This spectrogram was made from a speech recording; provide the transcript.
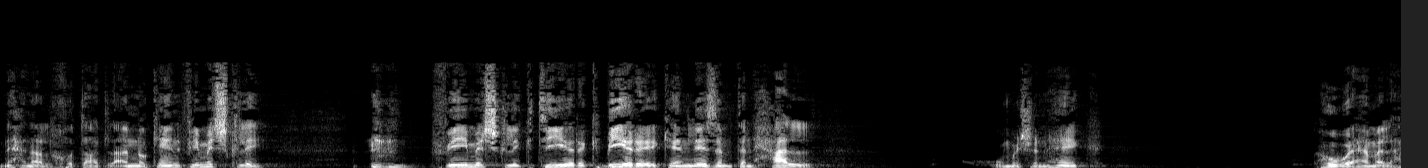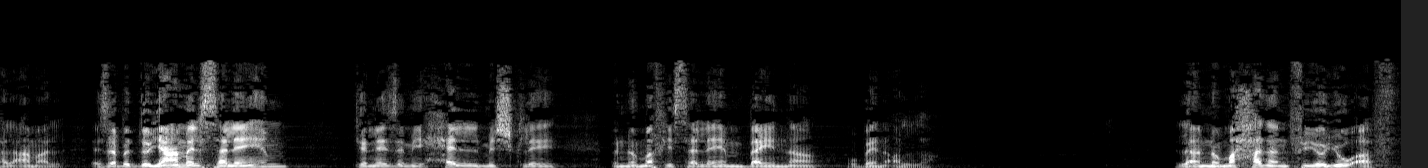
نحن الخطاة لأنه كان في مشكلة. في مشكلة كتير كبيرة كان لازم تنحل. ومشان هيك هو عمل هالعمل. إذا بده يعمل سلام كان لازم يحل مشكلة إنه ما في سلام بيننا وبين الله. لأنه ما حدا فيه يوقف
